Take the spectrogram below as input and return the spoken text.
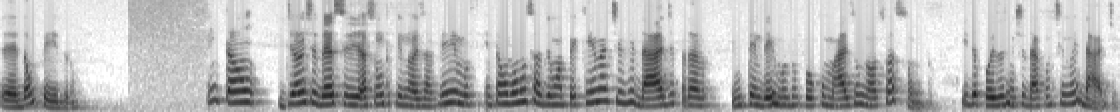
é, Dom Pedro. Então, diante desse assunto que nós já vimos, então vamos fazer uma pequena atividade para entendermos um pouco mais o nosso assunto. E depois a gente dá continuidade.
